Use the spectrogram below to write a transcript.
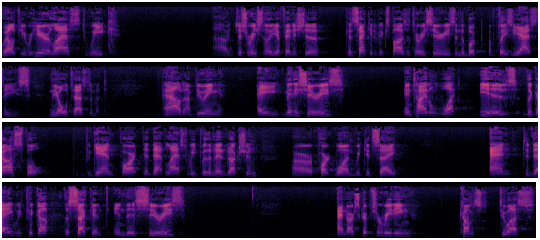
Well, if you were here last week, uh, just recently I finished a consecutive expository series in the book of Ecclesiastes in the Old Testament. Now I'm doing a mini series entitled What is the Gospel? began part, did that last week with an introduction, or part one, we could say. And today we pick up the second in this series and our scripture reading comes to us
